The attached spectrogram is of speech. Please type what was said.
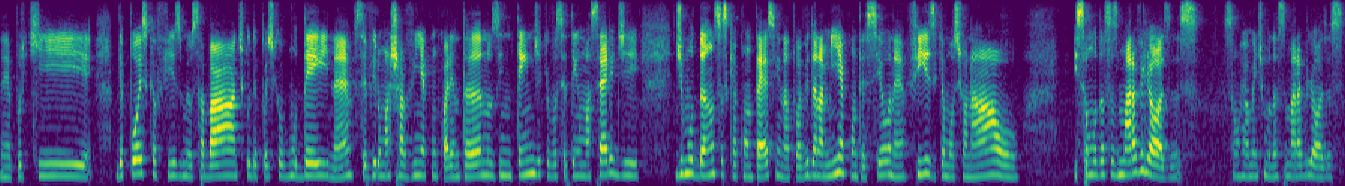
né? Porque depois que eu fiz o meu sabático, depois que eu mudei, né? Você vira uma chavinha com 40 anos e entende que você tem uma série de, de mudanças que acontecem na tua vida. Na minha aconteceu, né? Física, emocional. E são mudanças maravilhosas. São realmente mudanças maravilhosas.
